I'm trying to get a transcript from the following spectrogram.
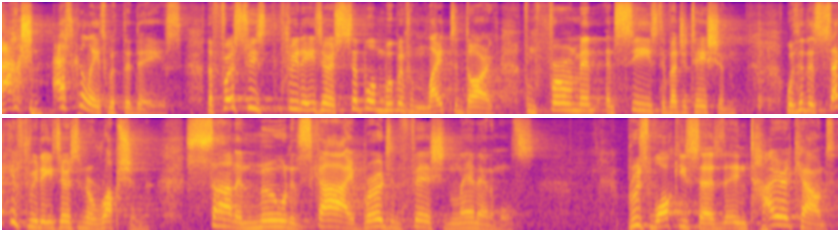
Action escalates with the days. The first three, three days are a simple movement from light to dark, from firmament and seas to vegetation. Within the second three days, there's an eruption sun and moon and sky, birds and fish, and land animals. Bruce Waltke says the entire account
